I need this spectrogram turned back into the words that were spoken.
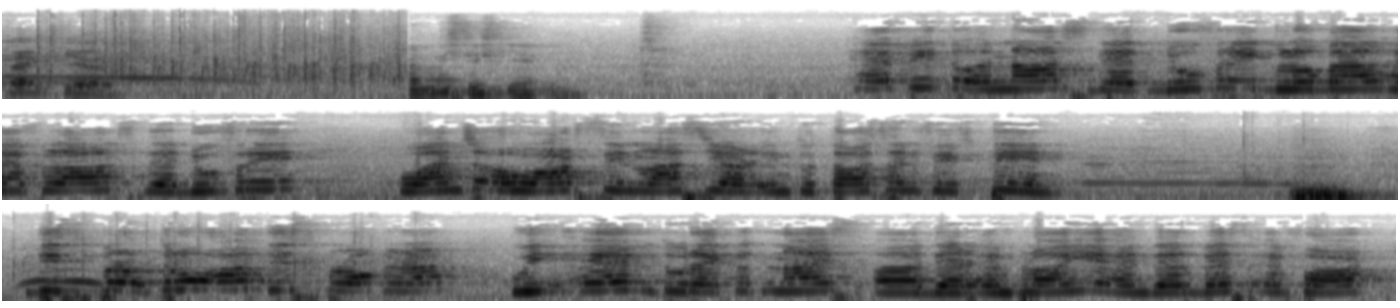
Thank you. Mrs. Yeni. Happy to announce that Dufry Global have launched the Dufry One Award since last year in 2015. This pro throughout this program, we aim to recognize uh, their employee and their best effort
